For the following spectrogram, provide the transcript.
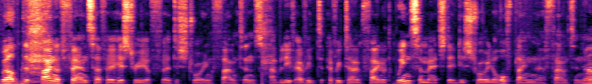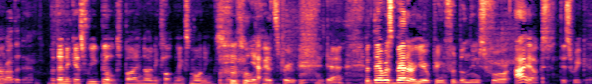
Well, the Feyenoord fans have a history of uh, destroying fountains. I believe every t- every time Feyenoord wins a match, they destroy the Hofplein uh, fountain Ah. in Rotterdam. But then it gets rebuilt by 9 o'clock next morning. So it's yeah, okay. that's true. Yeah, but there was better European football news for Ajax this weekend.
